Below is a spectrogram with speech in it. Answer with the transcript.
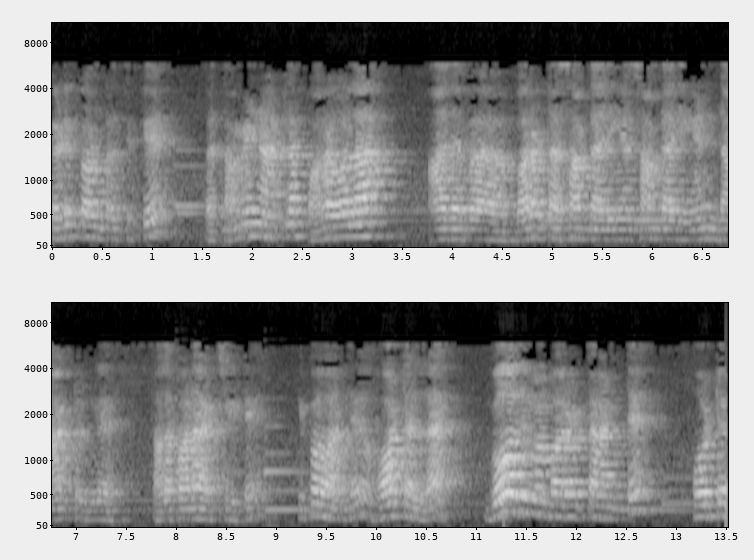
கெடுக்கன்றதுக்கு இப்ப தமிழ்நாட்டுல பரவலா அத ப- பரோட்டா சாப்பிடாதீங்க சாப்பிடாதீங்கன்னு டாக்டருங்க தலைப்பாடா அடிச்சுக்கிட்டு இப்ப வந்து ஹோட்டல்ல கோதுமை பரோட்டான்ட்டு போட்டு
